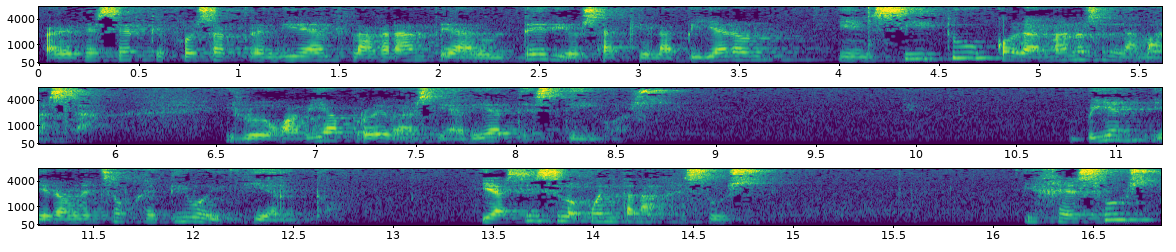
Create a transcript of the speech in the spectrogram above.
parece ser que fue sorprendida en flagrante adulterio, o sea que la pillaron in situ con las manos en la masa. Y luego había pruebas y había testigos. Bien, y era un hecho objetivo y cierto. Y así se lo cuentan a Jesús. Y Jesús,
